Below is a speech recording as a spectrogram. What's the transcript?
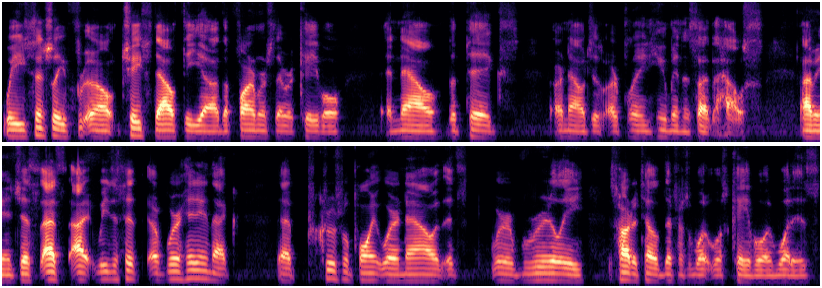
we essentially uh, chased out the uh, the farmers that were cable, and now the pigs are now just are playing human inside the house. I mean, just that's I we just hit uh, we're hitting that that crucial point where now it's we're really it's hard to tell the difference what was cable and what is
